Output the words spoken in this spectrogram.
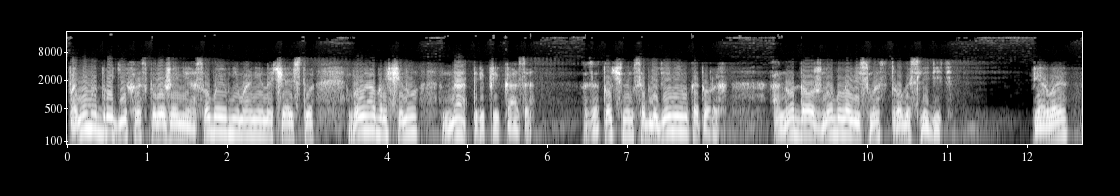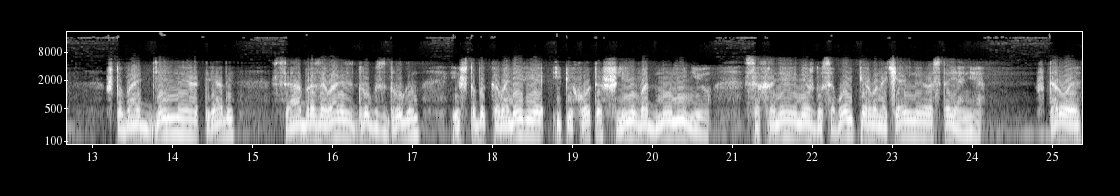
Помимо других распоряжений, особое внимание начальства было обращено на три приказа, за точным соблюдением которых оно должно было весьма строго следить. Первое, чтобы отдельные отряды сообразовались друг с другом и чтобы кавалерия и пехота шли в одну линию, сохраняя между собой первоначальное расстояние. Второе,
